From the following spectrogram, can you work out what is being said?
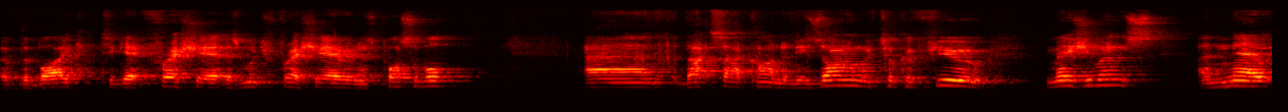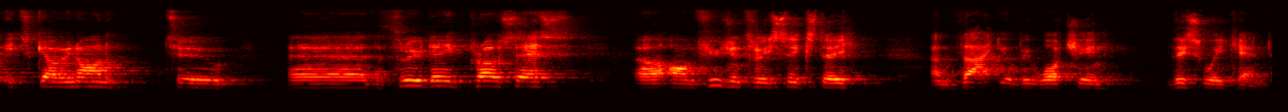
of the bike to get fresh air, as much fresh air in as possible and that's our kind of design. We took a few measurements and now it's going on to uh, the 3D process uh, on Fusion 360 and that you'll be watching this weekend.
